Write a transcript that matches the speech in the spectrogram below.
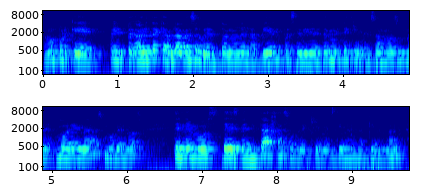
¿no? Porque ahorita que hablaba sobre el tono de la piel, pues evidentemente quienes somos morenas, morenos, tenemos desventajas sobre quienes tienen la piel blanca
